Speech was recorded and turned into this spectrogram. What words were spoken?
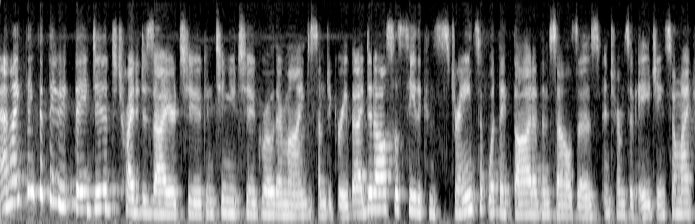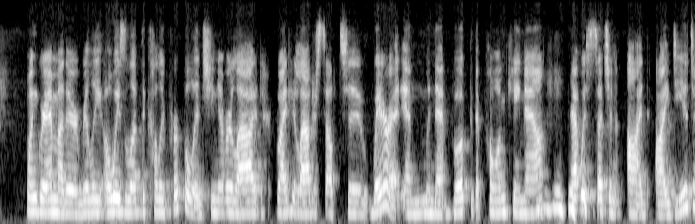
and I think that they they did try to desire to continue to grow their mind to some degree, but I did also see the constraints of what they thought of themselves as in terms of aging. So my one grandmother really always loved the color purple, and she never allowed allowed herself to wear it. And when that book, the poem came out, that was such an odd idea to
